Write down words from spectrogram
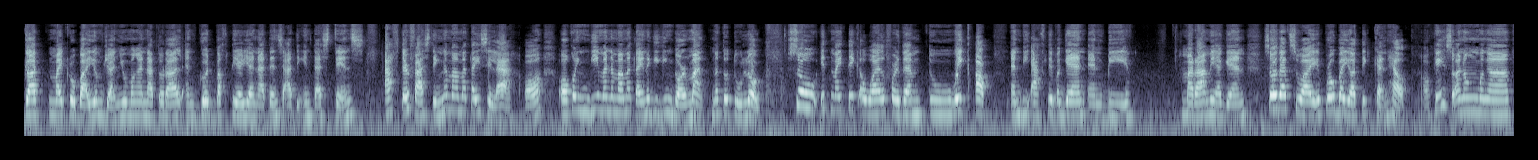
gut microbiome dyan, yung mga natural and good bacteria natin sa ating intestines, after fasting, namamatay sila. O, o kung hindi man namamatay, nagiging dormant, natutulog. So, it might take a while for them to wake up and be active again and be marami again. So that's why probiotic can help. Okay? So anong mga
